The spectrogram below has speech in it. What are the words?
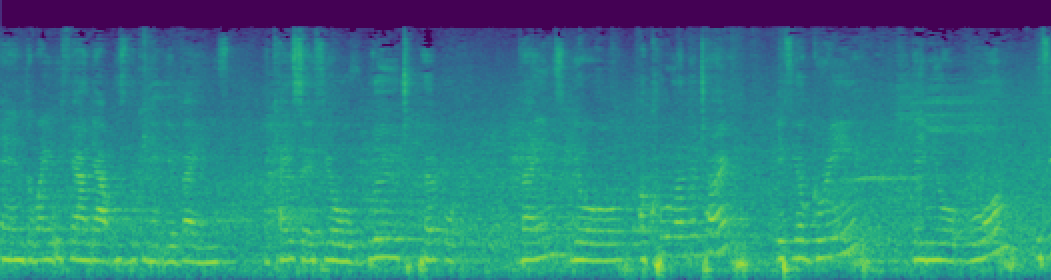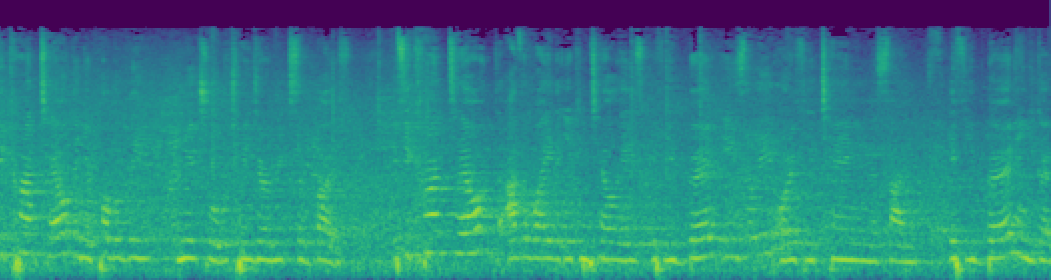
And the way we found out was looking at your veins. Okay, so if you're blue to purple veins, you're a cool undertone. If you're green, then you're warm. If you can't tell, then you're probably neutral, which means you're a mix of both. If you can't tell, the other way that you can tell is if you burn easily or if you tan in the sun. If you burn and you go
